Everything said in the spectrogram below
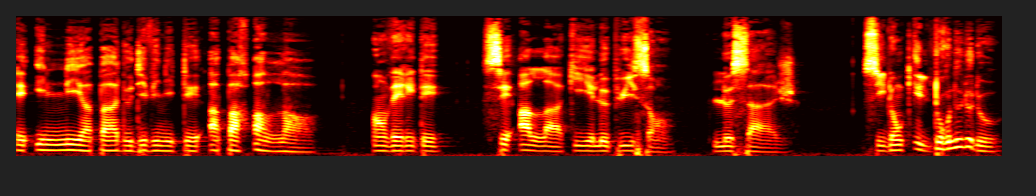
Et il n'y a pas de divinité à part Allah. En vérité, c'est Allah qui est le puissant, le sage. Si donc il tourne le dos,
